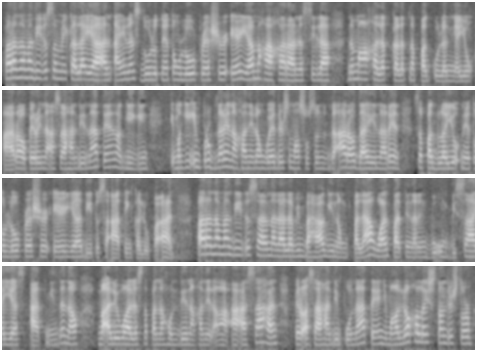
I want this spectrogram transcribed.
Para naman dito sa may Kalayaan Islands, dulot na itong low pressure area, makakaranas sila ng mga kalat-kalat na pag-ulan ngayong araw. Pero inaasahan din natin, magiging mag improve na rin ang kanilang weather sa mga susunod na araw dahil na rin sa paglayo nito low pressure area dito sa ating kalupaan. Para naman dito sa nalalabing bahagi ng Palawan, pati na rin buong Visayas at Mindanao, maaliwalas na panahon din ang kanilang aasahan, pero asahan din po natin yung mga localized thunderstorm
